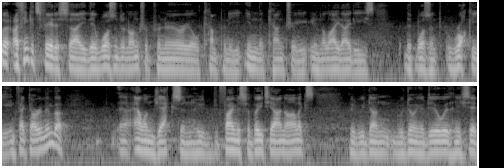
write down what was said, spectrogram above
Look, I think it's fair to say there wasn't an entrepreneurial company in the country in the late 80s that wasn't rocky. In fact, I remember uh, Alan Jackson, who's famous for BTR Nylex, who we were doing a deal with, and he said,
